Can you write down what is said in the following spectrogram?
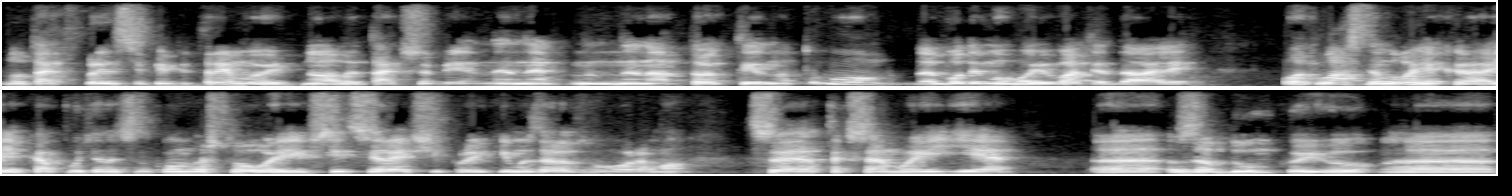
ну так в принципі підтримують, ну але так собі не, не, не надто активно. Тому будемо воювати далі. От власне логіка, яка Путіна цілком влаштовує, і всі ці речі, про які ми зараз говоримо, це так само і є е, задумкою е, е,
